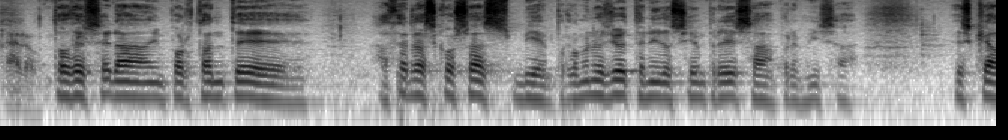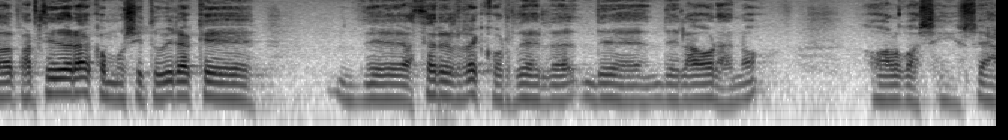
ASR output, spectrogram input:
Claro. Entonces era importante hacer las cosas bien, por lo menos yo he tenido siempre esa premisa. Es que cada partido era como si tuviera que de hacer el récord de, la- de- de la hora, ¿no? O algo así, o sea...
